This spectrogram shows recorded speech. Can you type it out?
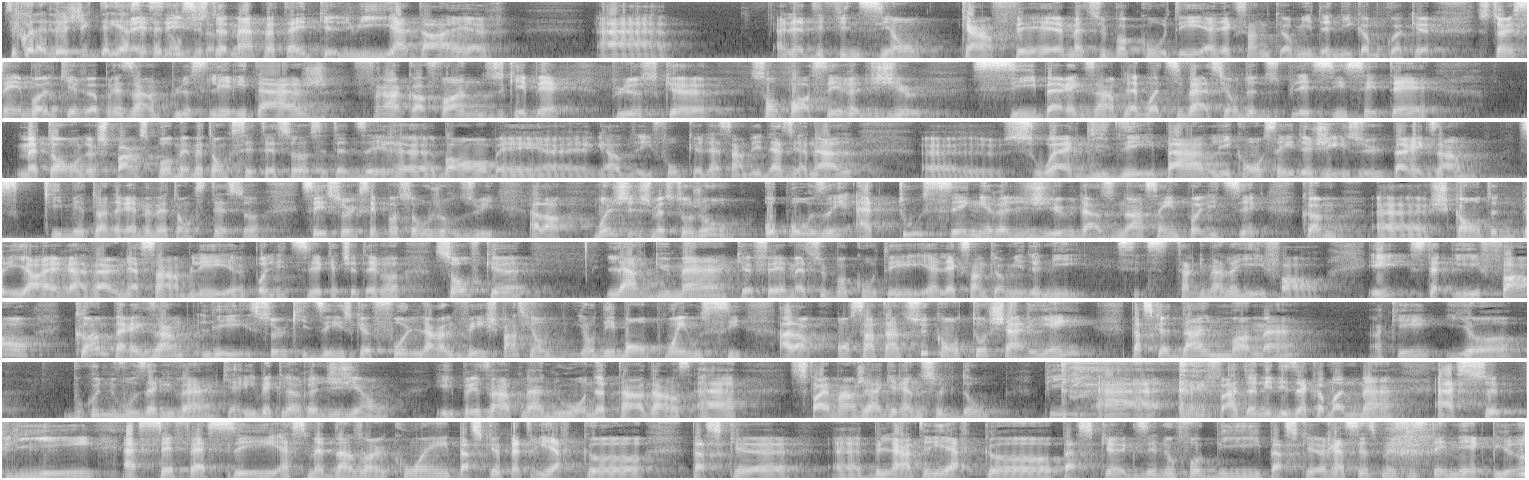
C'est quoi la logique derrière Ben, cet c'est énoncé-là? justement peut-être que lui, il adhère à, à la définition qu'en fait Mathieu Bock-Côté et Alexandre Cormier-Denis, comme quoi que c'est un symbole qui représente plus l'héritage francophone du Québec, plus que son passé religieux. Si, par exemple, la motivation de Duplessis, c'était Mettons, là, je pense pas, mais mettons que c'était ça. C'était de dire, euh, bon, ben, euh, regarde, il faut que l'Assemblée nationale euh, soit guidée par les conseils de Jésus, par exemple. Qui m'étonnerait, mais mettons que c'était ça. C'est sûr que c'est pas ça aujourd'hui. Alors, moi, je, me suis toujours opposé à tout signe religieux dans une enceinte politique, comme euh, je compte une prière avant une assemblée euh, politique, etc. Sauf que L'argument que fait Mathieu Bocoté et Alexandre Cormier-Denis, cet argument-là, il est fort. Et il est fort comme, par exemple, les, ceux qui disent qu'il faut l'enlever. Je pense qu'ils ont, ont des bons points aussi. Alors, on s'entend-tu qu'on touche à rien? Parce que dans le moment, OK, il y a beaucoup de nouveaux arrivants qui arrivent avec leur religion. Et présentement, nous, on a tendance à se faire manger à graines sur le dos puis à, donner des accommodements, à se plier, à s'effacer, à se mettre dans un coin parce que patriarcat, parce que euh, blanc-triarcat, parce que xénophobie, parce que racisme systémique, puis...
